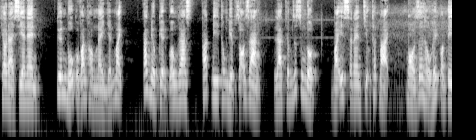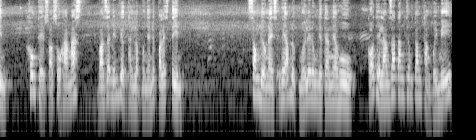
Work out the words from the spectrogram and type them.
Theo đài CNN, tuyên bố của văn phòng này nhấn mạnh các điều kiện của ông Gantz phát đi thông điệp rõ ràng là chấm dứt xung đột và Israel chịu thất bại, bỏ rơi hầu hết con tin, không thể xóa sổ Hamas và dẫn đến việc thành lập một nhà nước Palestine. Song điều này sẽ gây áp lực mới lên ông Netanyahu, có thể làm gia tăng thêm căng thẳng với Mỹ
